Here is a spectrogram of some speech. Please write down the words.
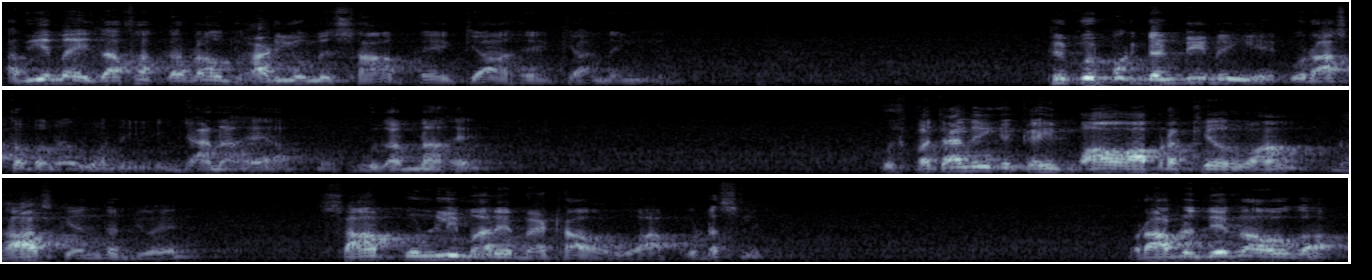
اب یہ میں اضافہ کر رہا ہوں، جھاڑیوں میں سانپ ہیں، کیا ہیں، کیا نہیں ہے پھر کوئی پگ ڈنڈی نہیں ہے، کوئی راستہ بنا ہوا نہیں ہے، جانا ہے آپ کو، گزرنا ہے۔ کچھ پتا نہیں کہ کہیں پاؤں آپ رکھیں اور وہاں گھاس کے اندر جو ہے سانپ کنڈلی مارے بیٹھا اور وہ آپ کو ڈس لے۔ اور آپ نے دیکھا ہوگا،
